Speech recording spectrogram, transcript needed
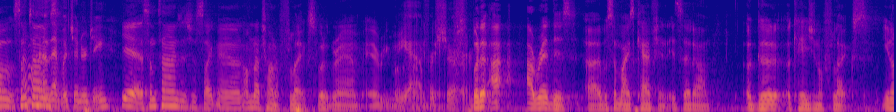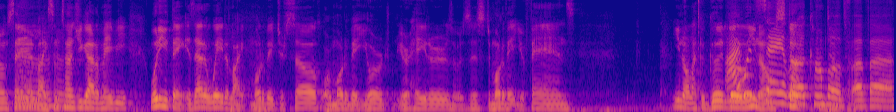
I don't have sometimes that much energy. yeah, sometimes it's just like man, I'm not trying to flex for the gram every motherfucking Yeah, for day. sure. But it, I I read this. Uh, it was somebody's caption. It said um, a good occasional flex. You know what I'm saying? Like Mhm. sometimes you gotta maybe. What do you think? Is that a way to like motivate yourself or motivate your your haters, or is this to motivate your fans? You know, like a good little, I would you know, say a little combo of of, uh,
